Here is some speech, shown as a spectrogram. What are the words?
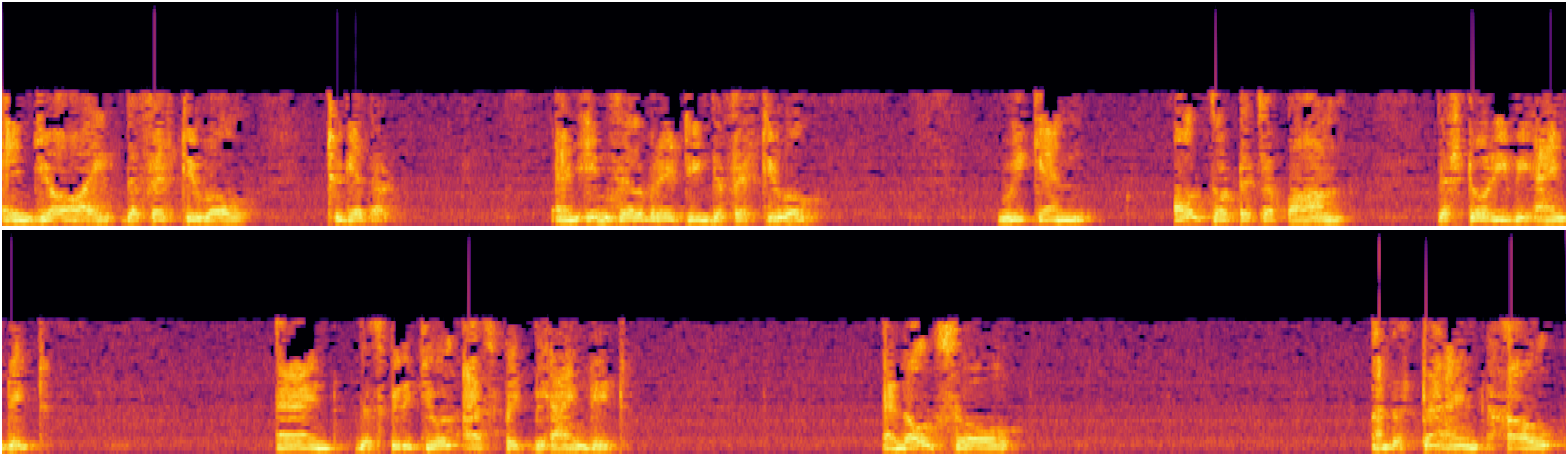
enjoy the festival together. And in celebrating the festival, we can also touch upon the story behind it and the spiritual aspect behind it and also understand how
